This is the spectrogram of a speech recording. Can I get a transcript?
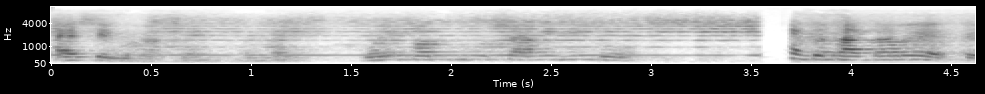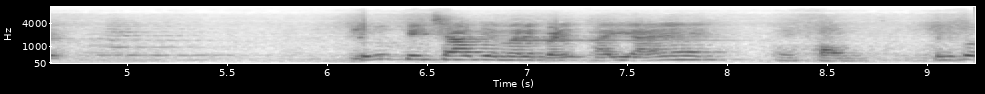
ऐसे से वही पद्म स्वामी जी को। कथा कर रहे थे। शुरू की इच्छा हमारे बड़े भाई आए हैं। इनको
